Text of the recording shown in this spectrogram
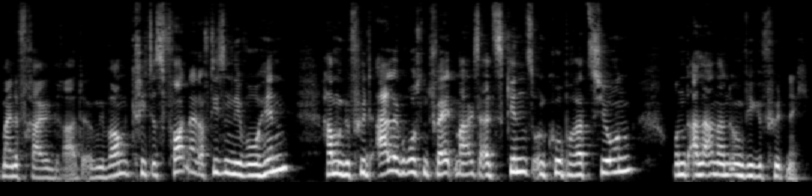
meine Frage gerade irgendwie? Warum kriegt es Fortnite auf diesem Niveau hin? Haben gefühlt alle großen Trademarks als Skins und Kooperationen und alle anderen irgendwie gefühlt nicht?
